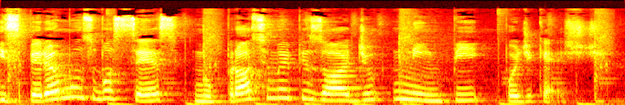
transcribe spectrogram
Esperamos vocês no próximo episódio NIMP Podcast.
